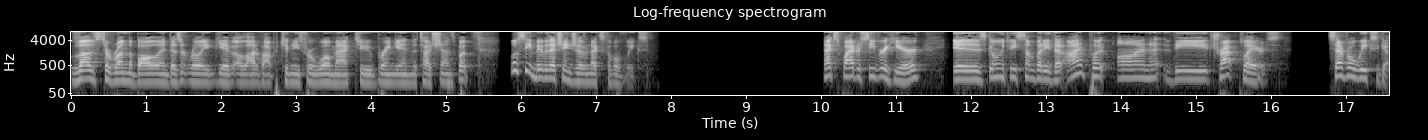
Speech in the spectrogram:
loves to run the ball and doesn't really give a lot of opportunities for Womack to bring in the touchdowns. But we'll see. Maybe that changes over the next couple of weeks. Next wide receiver here is going to be somebody that I put on the trap players several weeks ago.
